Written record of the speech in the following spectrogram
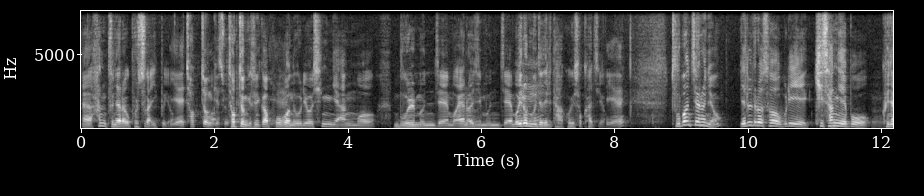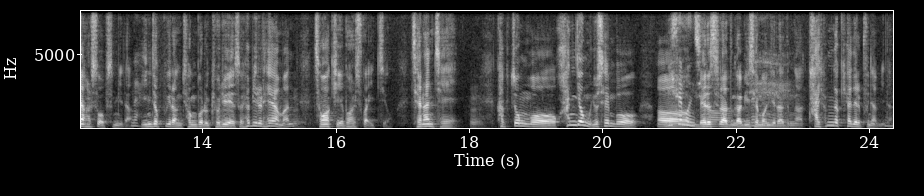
한 분야라고 볼 수가 있고요. 예, 적정 기술. 적정 기술, 그러니까 보건, 의료, 식량, 뭐 물 문제, 뭐 에너지 문제, 뭐 이런 네. 문제들이 다 거기 속하지요. 예. 두 번째는요. 예를 들어서 우리 기상 예보 그냥 할 수 없습니다. 네. 인접국이랑 정보를 교류해서 협의를 해야만 정확히 예보할 수가 있죠. 재난 재해, 각종 뭐 환경 요새 뭐 어, 미세먼지요. 메르스라든가 미세먼지라든가 다 협력해야 될 분야입니다.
